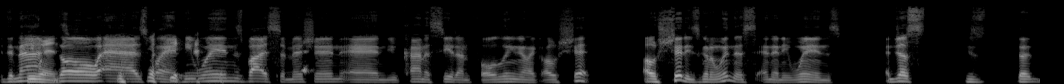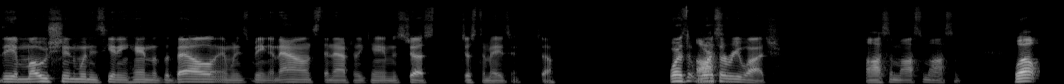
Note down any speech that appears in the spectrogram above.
it did not go as planned. he wins by submission, and you kind of see it unfolding. You're like, oh shit, oh shit, he's going to win this, and then he wins, and just he's the the emotion when he's getting handed the bell and when he's being announced and after the game is just just amazing. So worth awesome. worth a rewatch. Awesome, awesome, awesome. Well,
